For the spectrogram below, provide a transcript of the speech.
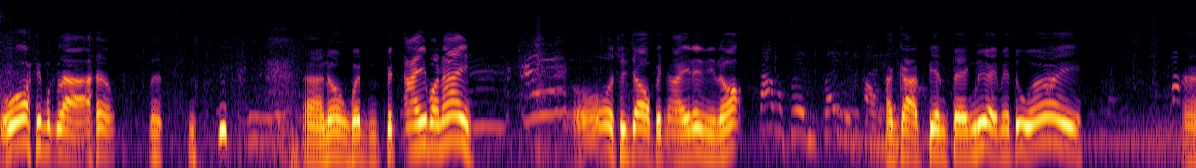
โอ้ยบักหลาอ่าน้องเพิ่นเป็นไอบ่นายโอ้ชื่อเจ้าเป็นไอได้นี่เนาะอากาศเปลี่ยนแปลงเรื่อยแม่ตู้เอ้ยอ่า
